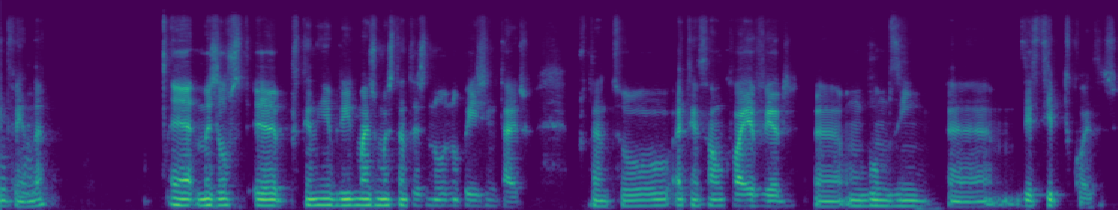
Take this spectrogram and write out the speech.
ah, de venda. Uh, mas eles uh, pretendem abrir mais umas tantas no, no, país inteiro. Portanto, atenção que vai haver um boomzinho desse tipo de coisas.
